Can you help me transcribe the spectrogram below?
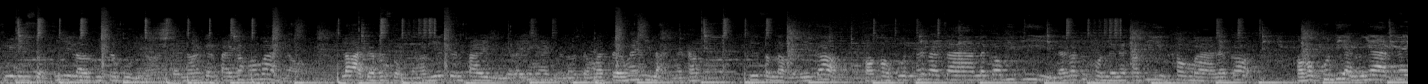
คือในส่วนที่เราดูสบู่เหลวอาจจะน้อยเกินไปก็เพราะว่าเดี๋ยวเราอาจจะผสมน้ำเยอะเกินไปหรืออะไรยังไงเดี๋ยวเราจะมาเติมให้ทีหลังนะครับ คือสำหรับวันนี้ก็ขอขอบคุณท่านอาจารย์แล้วก็พี่ๆแล้วก็ทุกคนเลยนะครับที่เข้ามาแล้วก็ขอขอบคุณที่อนุญาตให้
